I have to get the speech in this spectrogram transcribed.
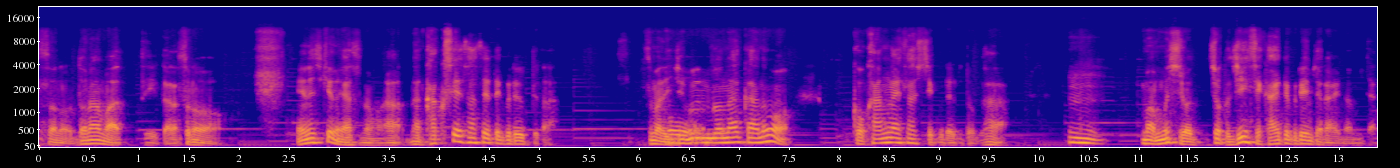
そのドラマっていうか、その NHK のやつの方が、なんか覚醒させてくれるっていうか、つまり自分の中のこう考えさせてくれるとか、うん。まあ、むしろちょっと人生変えてくれるんじゃないのみたい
